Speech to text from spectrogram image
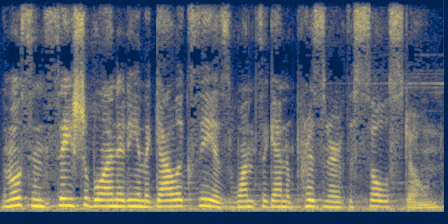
The most insatiable entity in the galaxy is once again a prisoner of the Soul Stone.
